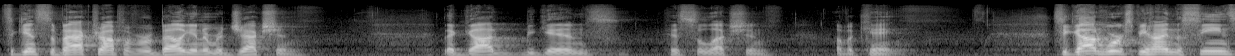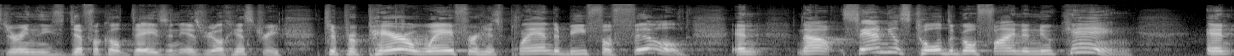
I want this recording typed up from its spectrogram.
It's against the backdrop of rebellion and rejection that God begins his selection of a king. See, God works behind the scenes during these difficult days in Israel history to prepare a way for his plan to be fulfilled. And now Samuel's told to go find a new king. And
